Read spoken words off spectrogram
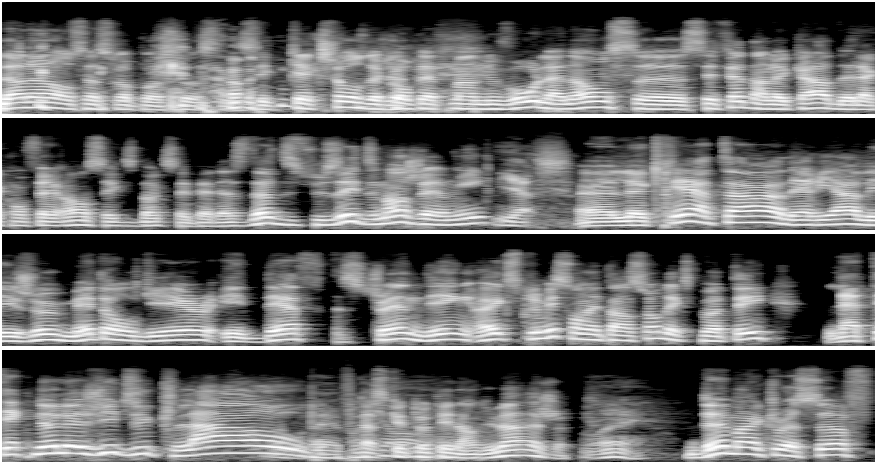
non, non, non, ça ne sera pas ça. C'est quelque chose de complètement nouveau. L'annonce euh, s'est faite dans le cadre de la conférence Xbox et Bethesda diffusée dimanche dernier. Yes. Euh, le créateur derrière les jeux Metal Gear et Death Stranding a exprimé son intention d'exploiter la technologie du cloud, ben, parce que tout est dans le nuage, de Microsoft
